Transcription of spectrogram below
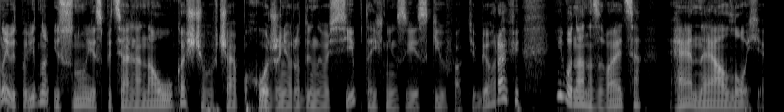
Ну і відповідно існує спеціальна наука, що вивчає походження родини осіб та їхніх зв'язків, фактів біографії, і вона називається генеалогія.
